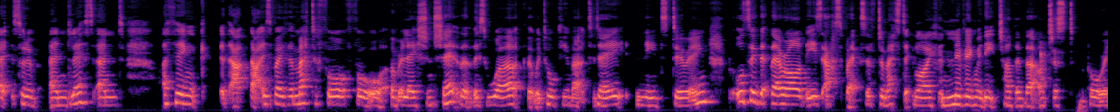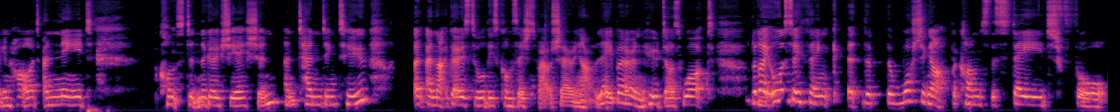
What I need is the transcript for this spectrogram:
it's sort of endless and I think that that is both a metaphor for a relationship that this work that we're talking about today needs doing, but also that there are these aspects of domestic life and living with each other that are just boring and hard and need constant negotiation and tending to. And, and that goes to all these conversations about sharing out labor and who does what. But I mm-hmm. also think that the, the washing up becomes the stage for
